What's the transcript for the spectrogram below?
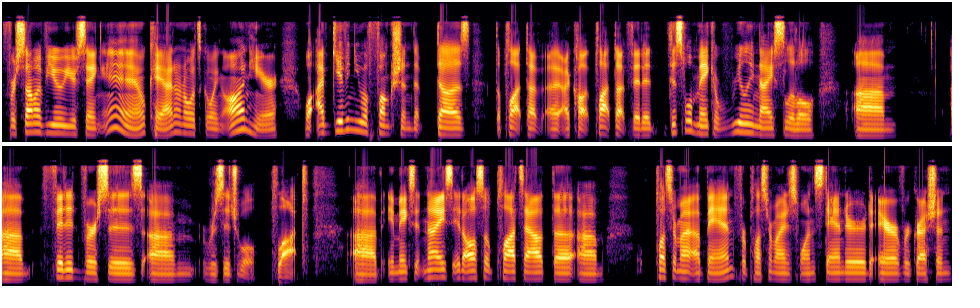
for some of you, you're saying, eh, okay, I don't know what's going on here. Well, I've given you a function that does the plot. Dot, I call it plot fitted. This will make a really nice little um, uh, fitted versus um, residual plot. Uh, it makes it nice. It also plots out the um, plus or minus a band for plus or minus one standard error of regression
